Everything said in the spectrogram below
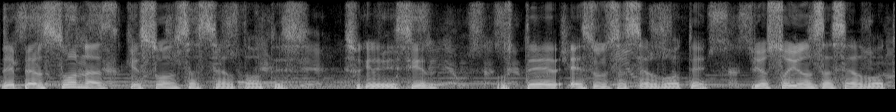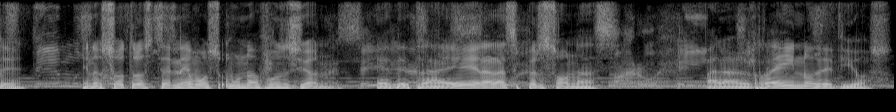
de personas que son sacerdotes. Eso quiere decir, usted es un sacerdote, yo soy un sacerdote y nosotros tenemos una función, es de traer a las personas para el reino de Dios.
